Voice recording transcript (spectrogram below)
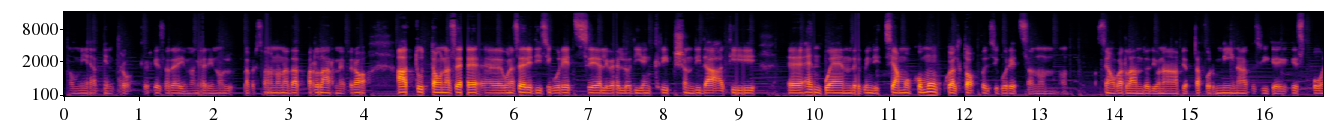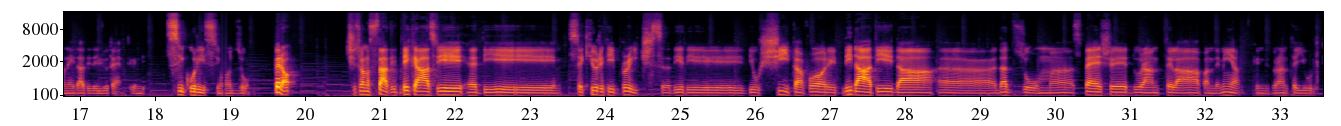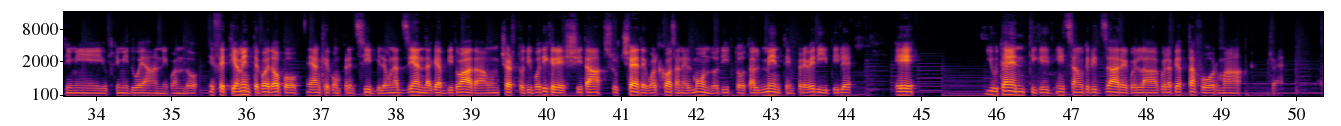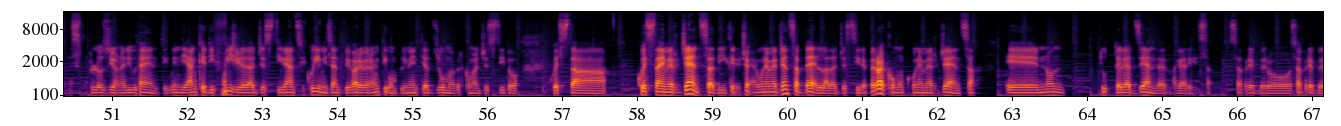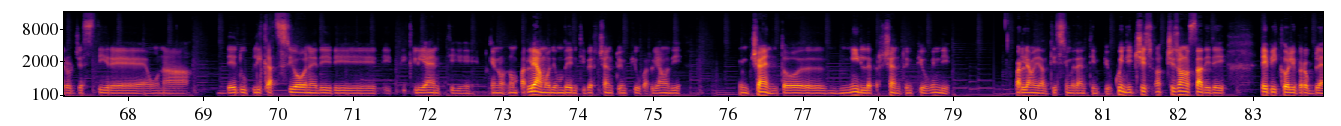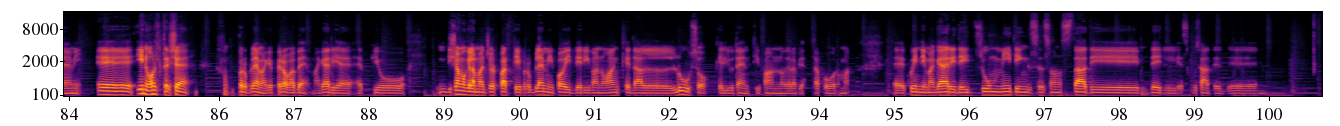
non mi addentro, perché sarei magari non, la persona non adatta a parlarne, però ha tutta una, se- eh, una serie di sicurezze a livello di encryption di dati, end-to-end, quindi siamo comunque al top di sicurezza, non, non stiamo parlando di una piattaformina così che, che espone i dati degli utenti, quindi sicurissimo Zoom. Però ci sono stati dei casi eh, di security breaches, di, di, di, uscita fuori di dati da, eh, da, Zoom, specie durante la pandemia, quindi durante gli ultimi, gli ultimi, due anni, quando effettivamente poi dopo è anche comprensibile, un'azienda che è abituata a un certo tipo di crescita, succede qualcosa nel mondo di totalmente imprevedibile e gli utenti che iniziano a utilizzare quella, quella piattaforma esplosione di utenti, quindi è anche difficile da gestire. Anzi, qui mi sento di fare veramente i complimenti a Zoom per come ha gestito questa, questa emergenza, di, cioè è un'emergenza bella da gestire, però è comunque un'emergenza e non tutte le aziende magari sa- saprebbero, saprebbero, gestire una deduplicazione di, di, di, di clienti, che no, non parliamo di un 20% in più, parliamo di un 100, eh, 1000% in più, quindi parliamo di tantissimi utenti in più. Quindi ci, so, ci sono stati dei, dei, piccoli problemi. E inoltre c'è un problema che però, vabbè, magari è, è, più... Diciamo che la maggior parte dei problemi poi derivano anche dall'uso che gli utenti fanno della piattaforma. Eh, quindi magari dei Zoom meetings sono stati degli, scusate, de,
